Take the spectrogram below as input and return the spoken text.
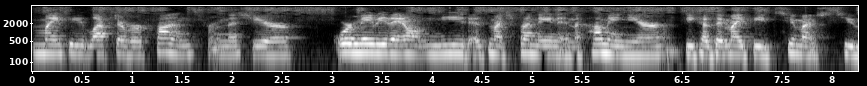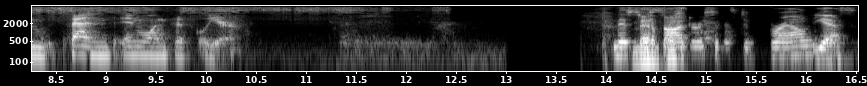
might be leftover funds from this year, or maybe they don't need as much funding in the coming year because it might be too much to spend in one fiscal year. Mr. Madam President? Saunders and Mr. Brown, yes.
